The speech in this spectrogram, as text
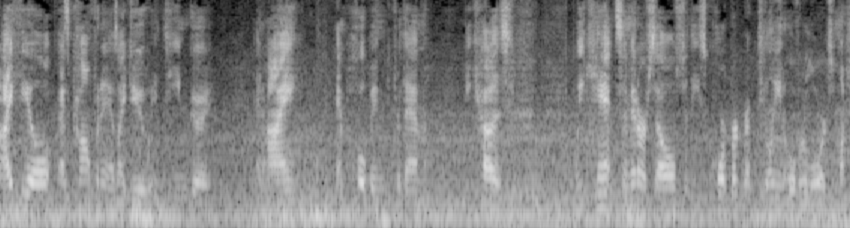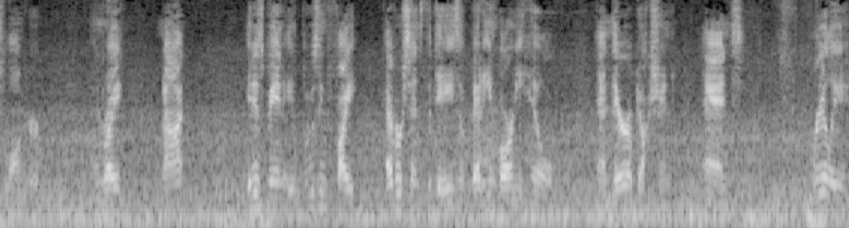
I feel as confident as I do in Team Good, and I am hoping for them because we can't submit ourselves to these corporate reptilian overlords much longer. All right? Not, it has been a losing fight ever since the days of Betty and Barney Hill and their abduction. And really,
